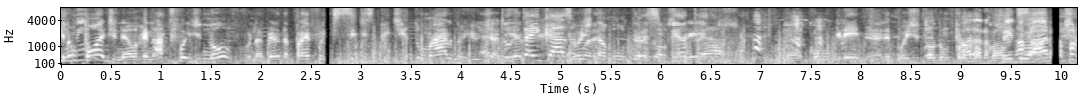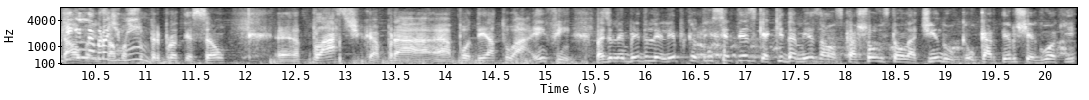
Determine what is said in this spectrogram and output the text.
de não mim. pode, né? O Renato foi de novo na beira da praia, foi se despedir do mar no Rio de É, tu Janeiro. que tá em casa, e hoje Porã. tá voltando aos treinos eh, com o Grêmio, né? Depois de todo um protocolo. na frente do de ar. Por que que ele lembrou de usar mim? uma super proteção é, plástica para poder atuar. Enfim, mas eu lembrei do Lelê porque eu tenho certeza que aqui da mesa ó, os cachorros estão latindo, o, o carteiro chegou aqui.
